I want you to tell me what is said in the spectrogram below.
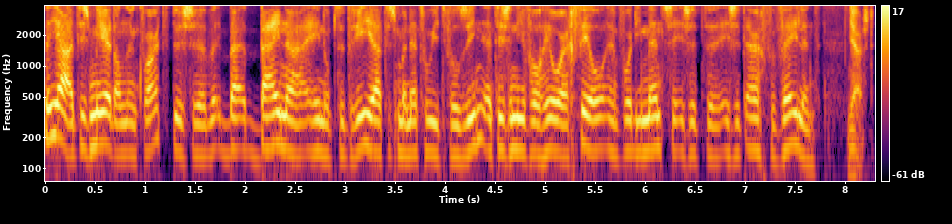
Ja, het is meer dan een kwart. Dus bijna 1 op de 3. Ja, het is maar net hoe je het wil zien. Het is in ieder geval heel erg veel. En voor die mensen is het, is het erg vervelend. Juist.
